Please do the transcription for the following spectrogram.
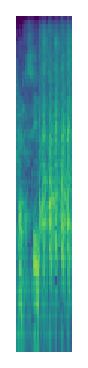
That's it.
